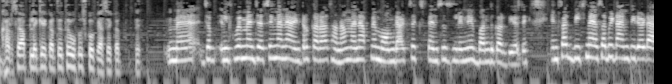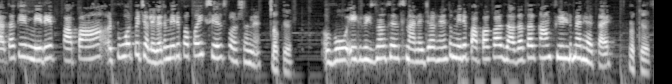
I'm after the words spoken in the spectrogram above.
घर से आप लेके करते थे उसको कैसे करते थे? मैं जब इल्कवे में जैसे मैंने एंटर करा था ना मैंने अपने मॉम डैड से एक्सपेंसेस लेने बंद कर दिए थे। इनफैक्ट बीच में ऐसा भी टाइम पीरियड आया था कि मेरे पापा टूर पे चले गए थे। मेरे पापा एक सेल्स पर्सन है। Okay okay. वो एक रीजनल सेल्स मैनेजर हैं तो मेरे पापा का ज़्यादातर काम फ़ील्ड में रहता है। Okay okay.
